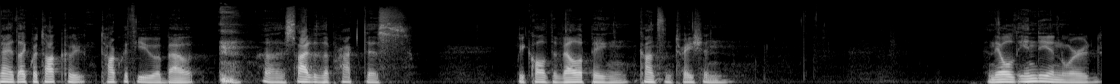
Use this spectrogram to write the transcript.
Tonight, I'd like to talk, talk with you about a uh, side of the practice we call developing concentration. And the old Indian word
